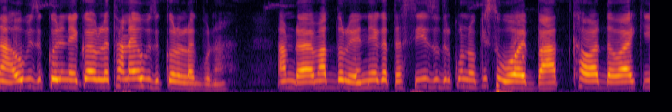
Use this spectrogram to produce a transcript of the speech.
না অভিযোগ করি নাই। কয় বলে থানায় অভিযোগ করা লাগবে না। আমরা মারধর হয়ে নিয়ে গেতেছি যদি কোনো কিছু হয় ভাত খাওয়ার দাওয়া কি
